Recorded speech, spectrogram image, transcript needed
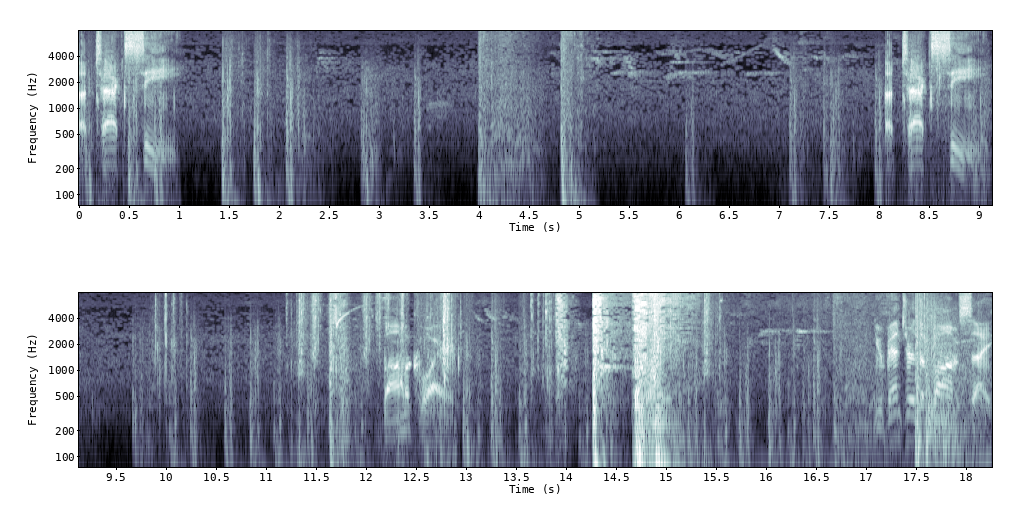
Attack C. Attack C. Bomb acquired. You've entered the bomb site.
